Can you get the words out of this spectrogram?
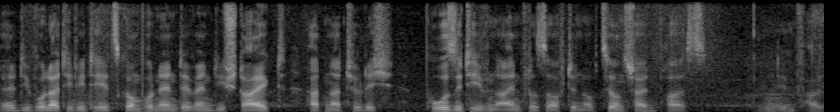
äh, die Volatilitätskomponente, wenn die steigt, hat natürlich positiven Einfluss auf den Optionsscheinpreis in mhm. dem Fall.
